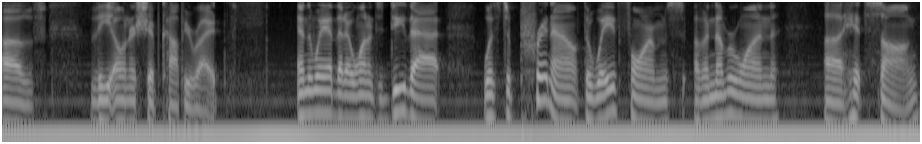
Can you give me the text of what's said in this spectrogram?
of the ownership copyright. And the way that I wanted to do that was to print out the waveforms of a number one uh, hit song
